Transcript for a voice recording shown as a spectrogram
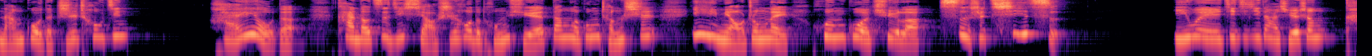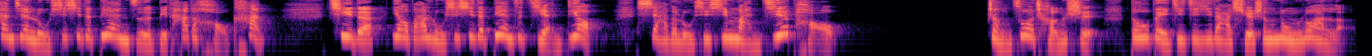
难过的直抽筋；还有的看到自己小时候的同学当了工程师，一秒钟内昏过去了四十七次。一位叽叽叽大学生看见鲁西西的辫子比他的好看，气得要把鲁西西的辫子剪掉，吓得鲁西西满街跑。整座城市都被叽叽叽大学生弄乱了，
